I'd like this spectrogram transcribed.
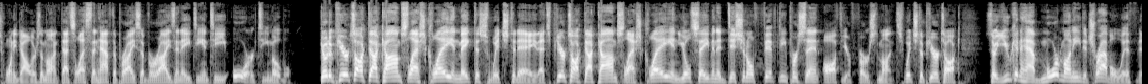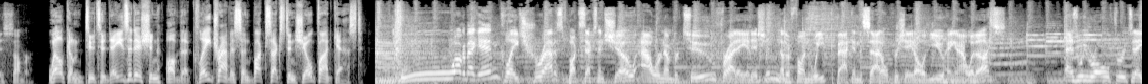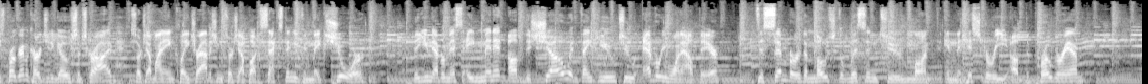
$20 a month. That's less than half the price of Verizon, AT&T, or T-Mobile. Go to puretalk.com slash clay and make the switch today. That's puretalk.com slash clay, and you'll save an additional 50% off your first month. Switch to Pure Talk so you can have more money to travel with this summer. Welcome to today's edition of the Clay Travis and Buck Sexton Show podcast. Welcome back in. Clay Travis, Buck Sexton Show, hour number two, Friday edition. Another fun week back in the saddle. Appreciate all of you hanging out with us. As we roll through today's program, encourage you to go subscribe. Search out my name, Clay Travis. You can search out Buck Sexton. You can make sure that you never miss a minute of the show. And thank you to everyone out there. December, the most listened to month in the history of the program.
